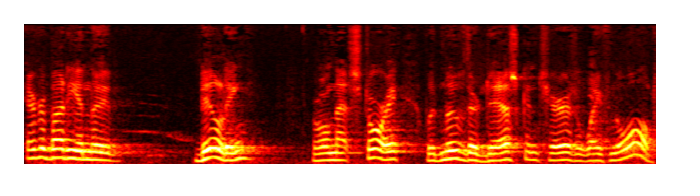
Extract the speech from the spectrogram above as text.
everybody in the building or on that story would move their desk and chairs away from the walls.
